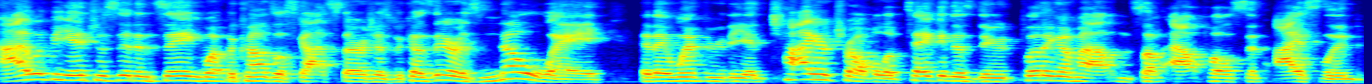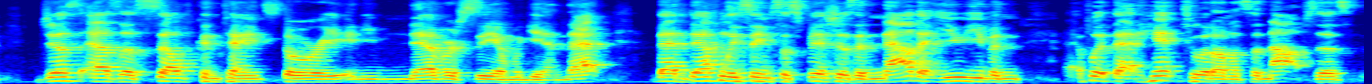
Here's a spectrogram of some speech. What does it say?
I would be interested in seeing what becomes of Scott Sturgis because there is no way that they went through the entire trouble of taking this dude, putting him out in some outpost in Iceland just as a self-contained story, and you never see him again. That that definitely seems suspicious. And now that you even put that hint to it on a synopsis,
